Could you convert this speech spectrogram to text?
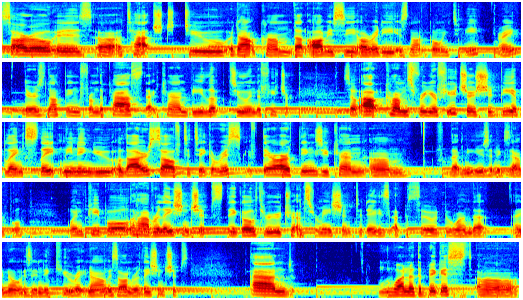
Sorrow is uh, attached to an outcome that obviously already is not going to be, right? There's nothing from the past that can be looked to in the future. So, outcomes for your future should be a blank slate, meaning you allow yourself to take a risk. If there are things you can, um, let me use an example. When people have relationships, they go through transformation. Today's episode, the one that I know is in the queue right now, is on relationships. And one of the biggest uh,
